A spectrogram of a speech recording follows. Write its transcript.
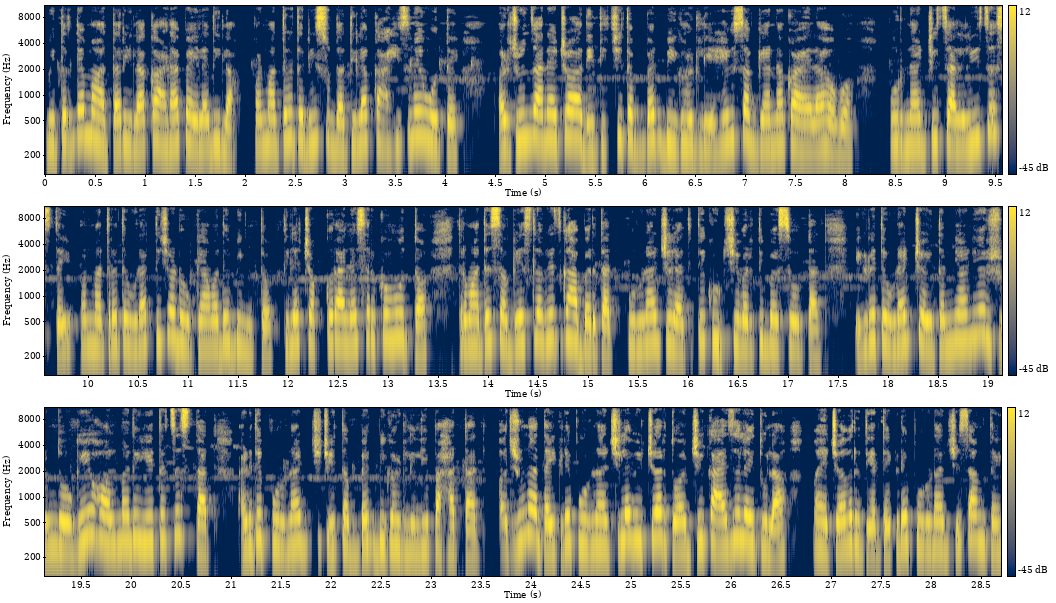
मी तर त्या म्हातारीला काढा प्यायला दिला पण मात्र तरीसुद्धा तिला काहीच नाही होते अर्जुन जाण्याच्या आधी तिची तब्येत बिघडली हे सगळ्यांना कळायला हवं. पूर्णाजी चाललीच असते पण मात्र तेवढ्यात तिच्या डोक्यामध्ये बिंकतं तिला चक्कर आल्यासारखं होतं तर मात्र सगळेच लगेच घाबरतात. पूर्णाजीला तिथे खुर्चीवरती बसवतात. इकडे तेवढ्यात चैतन्य आणि अर्जुन दोघेही हॉलमध्ये येतच असतात आणि ते पूर्णाजीची तब्येत बिघडलेली पाहतात. अर्जुन आता इकडे पूर्णाजीला विचारतो आजी काय झालंय तुला? मग ह्याच्यावरती आता इकडे पूर्णाजी सांगते.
